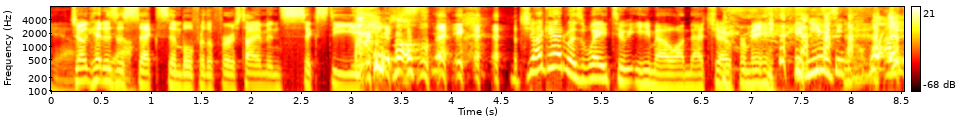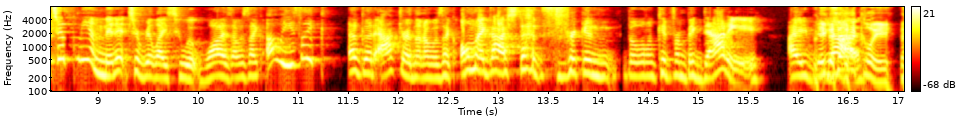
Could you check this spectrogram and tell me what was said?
Yeah. Jughead is Yeah. a sex symbol for the first time in 60 years. I know. Like- Jughead was way too emo on that show for me. Well, it took me a minute to realize who it was. I was like, oh, he's like a good actor, and then I was like, oh my gosh, that's freaking the little kid from Big Daddy. I exactly.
